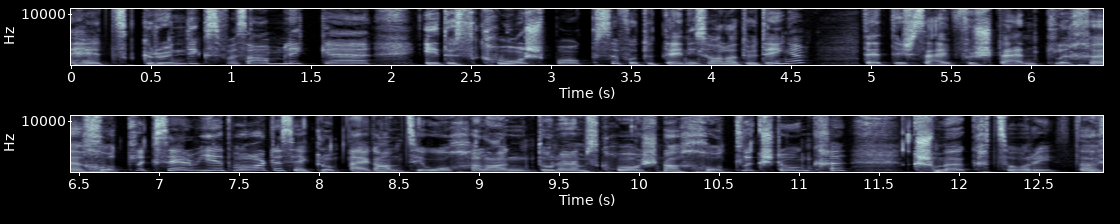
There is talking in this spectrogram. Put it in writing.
hat es Gründungsversammlung in den Squashboxen von der Tennishalle Dödingen. Dort ist selbstverständlich Kottel serviert worden. Es hat glaube eine ganze Woche lang durch am Squash nach Kottel gestunken. Geschmeckt, sorry, das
